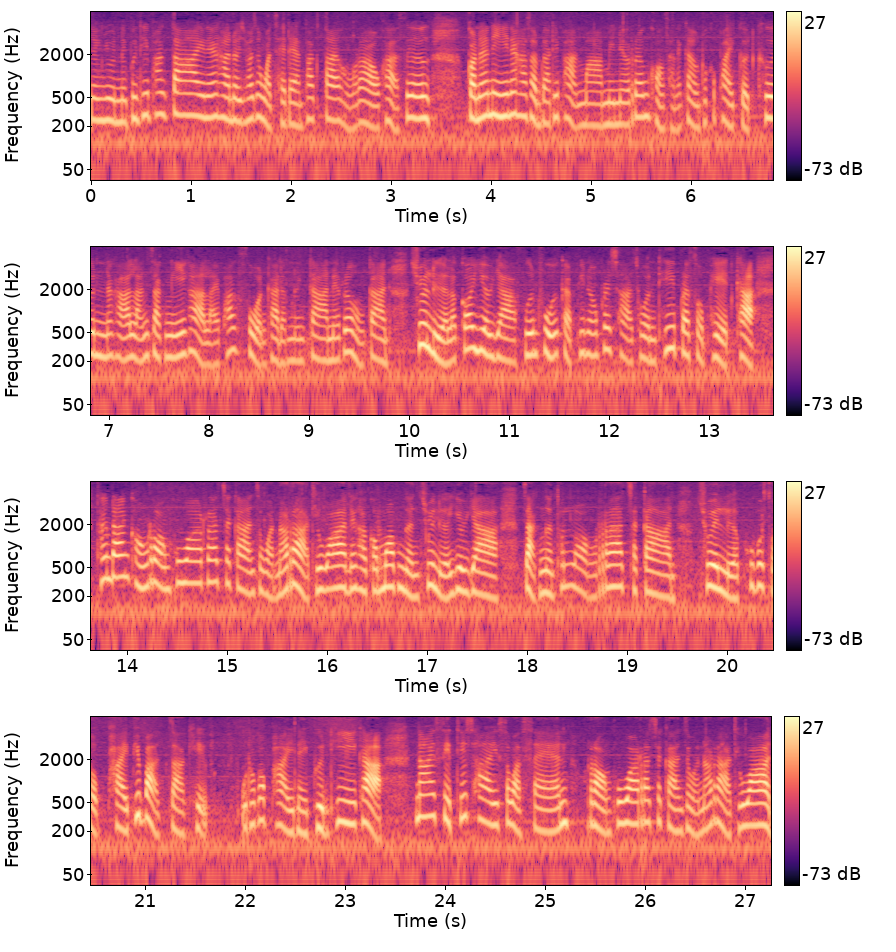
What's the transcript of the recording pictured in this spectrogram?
ยังอยู่ในพื้นที่ภาคใต้นะคะ โดยเฉพาะจังหวัดชายแดนภาคใต้ของเราค่ะ ซึ่งก่อนหน้านี้นะคะสัปดาห์ที่ผ่านมามีในเรื่องของสถานการณ์อุทกภัยเกิดขึ้นนะคะ หลังจากนี้ค่ะหลายภาคส่วนค่ะดำเนินการในเรื่องของการช่วยเหลือแล้วก็เยียวยาฟื้นฟูให้กับพี่น้องประชาชนที่ประสบเหตุค่ะ ทางด้านของรองผู้ว่าราชการจังหวัดนราธิวาสนะคะก็มอบเงินช่วยเหลือเยียวยา จากเงินทดลองราชการ ช่วยเหลือผู้ประสบภัยพิบัติจากเหตุ อุทกภัยในพื้นที่ค่ะ นายสิทธิชัยสวัสดิ์แสน รองผู้ว่าราชการจังหวัดนราธิวาส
